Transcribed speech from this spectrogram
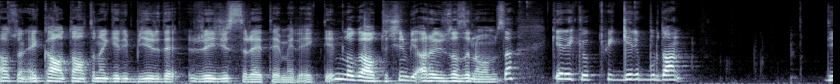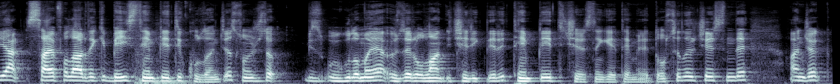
daha sonra account altına geri bir de register html ekleyelim. Logout için bir arayüz hazırlamamıza gerek yok. Gelip buradan diğer sayfalardaki base template'i kullanacağız. Sonuçta biz uygulamaya özel olan içerikleri template içerisinde GTML dosyalar içerisinde ancak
